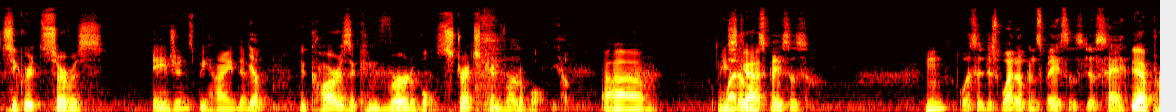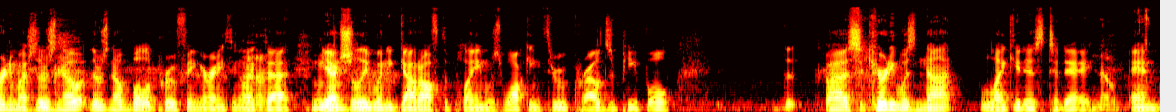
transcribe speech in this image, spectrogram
Secret Service agents behind him. Yep. The car is a convertible, stretch convertible. Yep. Um, he's wide open got spaces. Hmm? Was it just wide open spaces? Just hey. yeah, pretty much. There's no there's no bulletproofing or anything like that. He actually, when he got off the plane, was walking through crowds of people. The- Uh, security was not like it is today. No. and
